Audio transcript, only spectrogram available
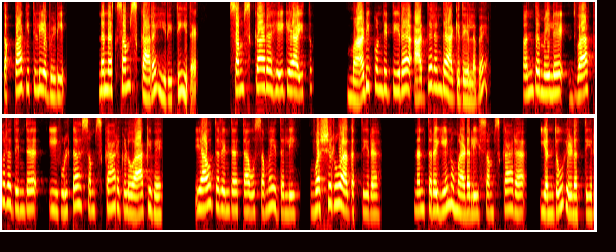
ತಪ್ಪಾಗಿ ತಿಳಿಯಬೇಡಿ. ನನ್ನ ಸಂಸ್ಕಾರ ಈ ರೀತಿ ಇದೆ. ಸಂಸ್ಕಾರ ಹೇಗೆ ಆಯಿತು? ಮಾಡಿಕೊಂಡಿದ್ದೀರಾ? ಆದ್ದರಿಂದ ಆಗಿದೆ ಅಲ್ಲವೇ? ಅಂದ ಮೇಲೆ ದ್ವಾಪರದಿಂದ ಈ ಉಲ್ಟಾ ಸಂಸ್ಕಾರಗಳು ಆಗಿವೆ. ಯಾವುದರಿಂದ ತಾವು ಸಮಯದಲ್ಲಿ ವಶರೂ ಆಗತ್ತೀರ? ನಂತರ ಏನು ಮಾಡಲಿ ಸಂಸ್ಕಾರ ಎಂದು ಹೇಳುತ್ತೀರ?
